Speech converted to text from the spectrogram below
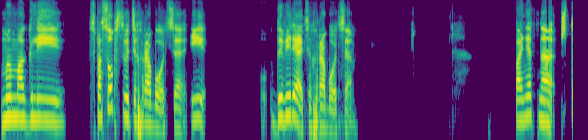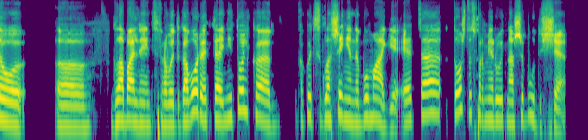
мы могли способствовать их работе и доверять их работе. Понятно, что э, глобальный цифровой договор – это не только какое-то соглашение на бумаге, это то, что сформирует наше будущее –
